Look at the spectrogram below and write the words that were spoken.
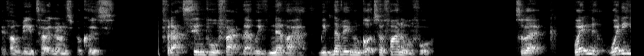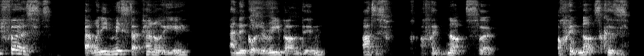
if I'm being totally honest, because for that simple fact that we've never we've never even got to a final before. So like when when he first like when he missed that penalty and then got the rebound in, I just I went nuts. Like I went nuts because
